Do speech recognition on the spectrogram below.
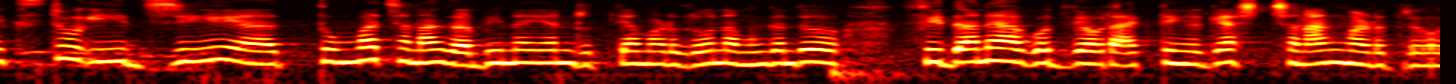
ನೆಕ್ಸ್ಟು ಈ ಜಿ ತುಂಬ ಚೆನ್ನಾಗಿ ಅಭಿನಯ ನೃತ್ಯ ಮಾಡಿದ್ರು. ನಮಗಂದು ಫಿದಾನೇ ಆಗೋದ್ವಿ ಅವ್ರ ಆ್ಯಕ್ಟಿಂಗಿಗೆ ಅಷ್ಟು ಚೆನ್ನಾಗಿ ಮಾಡಿದ್ರು.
